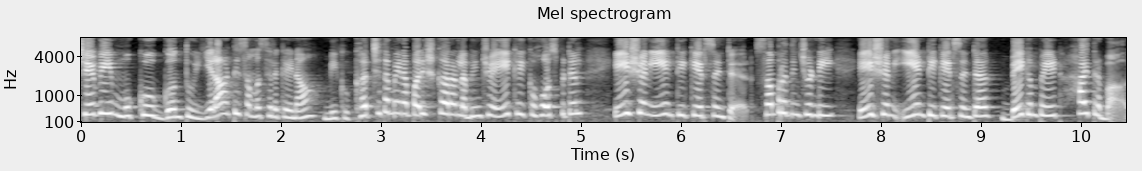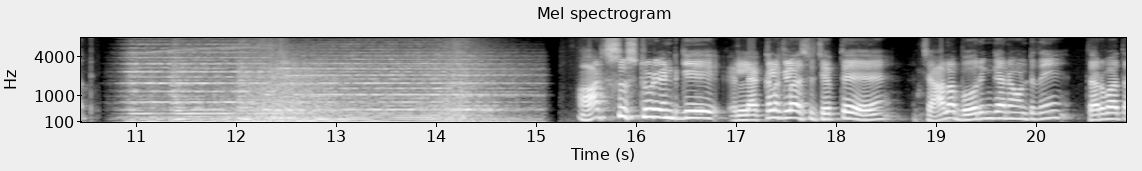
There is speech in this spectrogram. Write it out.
చెవి ముక్కు గొంతు ఎలాంటి సమస్యలకైనా మీకు ఖచ్చితమైన పరిష్కారం లభించే ఏకైక hospital Asian ENT care centre. సంప్రదించండి. Asian ENT care centre Begumpet Hyderabad. Arts స్టూడెంట్కి లెక్కల క్లాసు చెప్తే చాలా బోరింగ్గానే ఉంటుంది. తర్వాత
